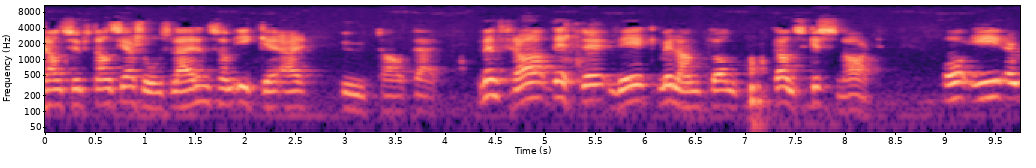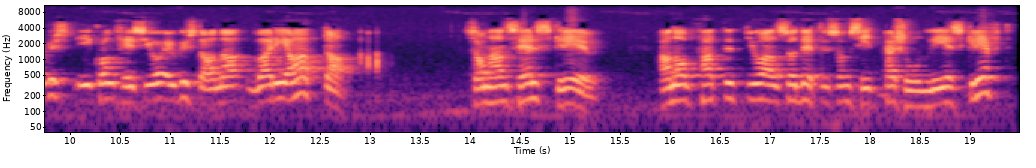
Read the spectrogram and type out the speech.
transsubstansiasjonslæren som ikke er uttalt der. Men fra dette vek Melanchthon ganske snart. Og i, August, i Confessio Augustana Variata, som han selv skrev Han oppfattet jo altså dette som sitt personlige skrift.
